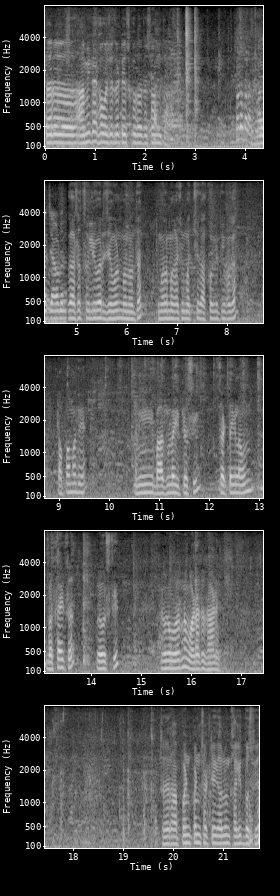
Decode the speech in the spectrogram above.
तर अं, आम्ही काय खाऊ? याच्यातलं टेस्ट करू? आता सांगतो. तुम्हाला जे आवडेल. असं चुलीवर जेवण बनवतात. तुम्हाला मग अशी मच्छी दाखवली ती बघा. टप्पामध्ये आहे. आणि बाजूला इथे अशी चटई लावून बसायचं व्यवस्थित. बघा वरनं वडाचं झाड आहे. तर आपण पण चटई घालून खालीत बसूया.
